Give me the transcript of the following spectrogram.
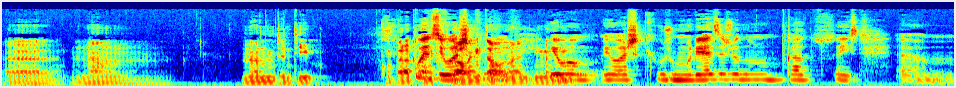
eh, não, não é muito antigo, comparado Pois, com Portugal, então, que não é? Mas- eu, eu acho que os memoriais ajudam um bocado a isso. Um,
